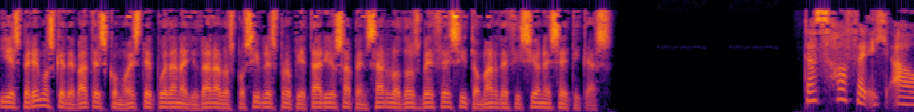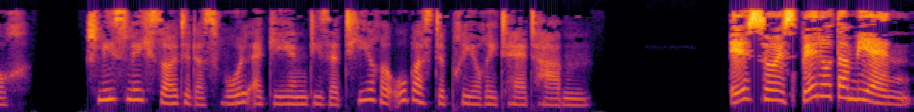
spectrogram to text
Y esperemos que debates como este puedan ayudar a los posibles propietarios a pensarlo dos veces y tomar decisiones éticas. Das hoffe ich auch. Schließlich sollte das Wohlergehen dieser Tiere oberste Priorität haben. Eso espero también.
